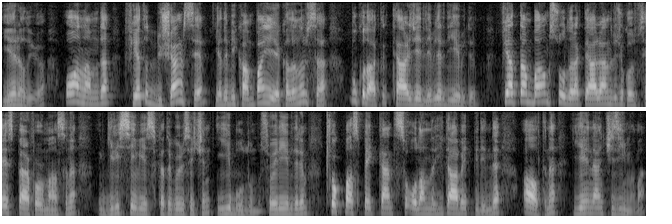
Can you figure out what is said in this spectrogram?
yer alıyor. O anlamda fiyatı düşerse ya da bir kampanya yakalanırsa bu kulaklık tercih edilebilir diyebilirim. Fiyattan bağımsız olarak değerlendirecek olup ses performansını giriş seviyesi kategorisi için iyi bulduğumu söyleyebilirim. Çok bas beklentisi olanlara hitap etmediğinde altını yeniden çizeyim ama.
